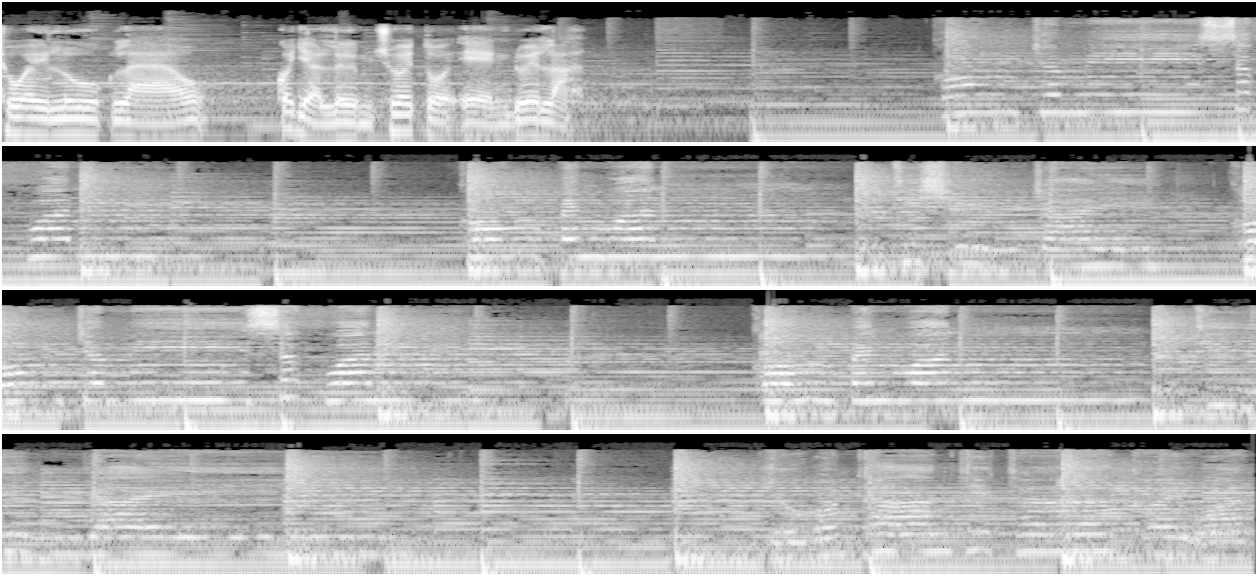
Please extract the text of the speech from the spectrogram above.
ช่วยลูกแล้วก็อย่าลืมช่วยตัวเองด้วยล่ะ สักวัน คงเป็นวันที่ชื่นใจ คงจะมีสักวัน คงเป็นวันที่ยิ่งใหญ่อยู่บนทางที่เธอเคยหวัน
